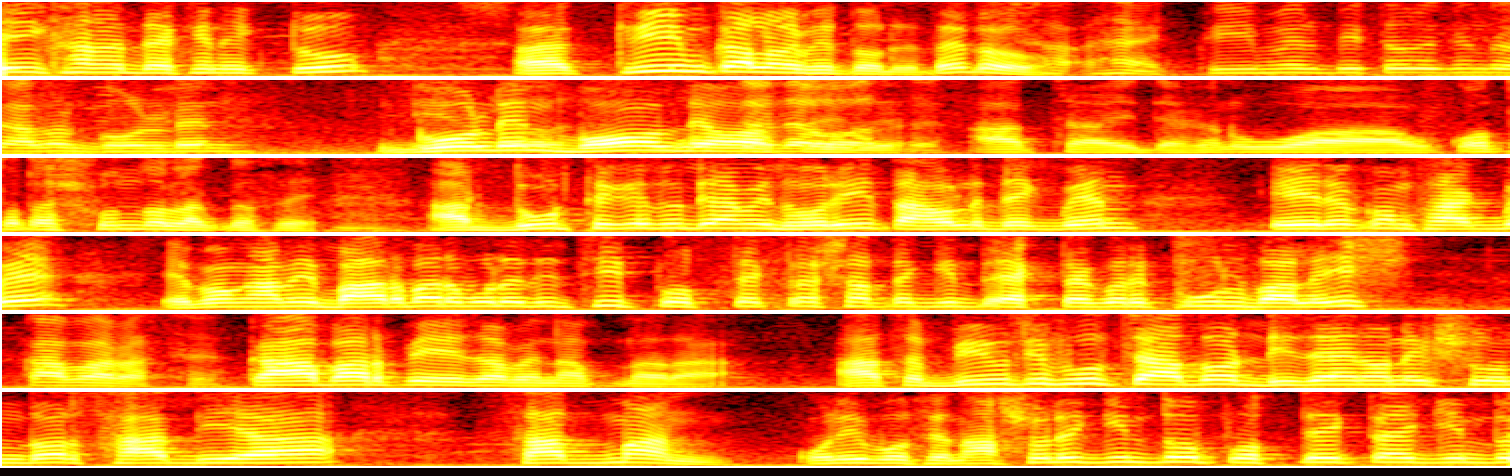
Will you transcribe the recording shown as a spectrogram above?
এইখানে দেখেন একটু ক্রিম কালার ভেতরে তাই তো? হ্যাঁ ক্রিমের ভিতরে কিন্তু আবার গোল্ডেন গোল্ডেন বল দেওয়া আছে আচ্ছা এই দেখেন ওয়াও কতটা সুন্দর লাগতেছে। আর দূর থেকে যদি আমি ধরি তাহলে দেখবেন এইরকম থাকবে এবং আমি বারবার বলে দিচ্ছি প্রত্যেকটার সাথে কিন্তু একটা করে কুল বালিশ কাবার আছে। কাবার পেয়ে যাবেন আপনারা। আচ্ছা বিউটিফুল চাদর ডিজাইন অনেক সুন্দর সাদিয়া সাদমান উনি বলছেন। আসলে কিন্তু প্রত্যেকটাই কিন্তু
